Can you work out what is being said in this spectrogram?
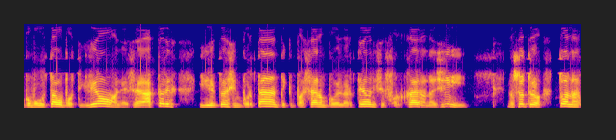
como Gustavo Postiglione, o sea, actores y directores importantes que pasaron por el Arteón y se forjaron allí. Nosotros todos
